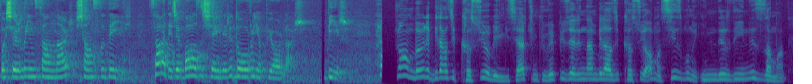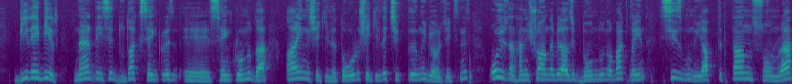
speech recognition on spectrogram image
Başarılı insanlar şanslı değil. Sadece bazı şeyleri doğru yapıyorlar. 1. Şu an böyle birazcık kasıyor bilgisayar çünkü web üzerinden birazcık kasıyor ama siz bunu indirdiğiniz zaman birebir neredeyse dudak senkre- e, senkronu da aynı şekilde doğru şekilde çıktığını göreceksiniz. O yüzden hani şu anda birazcık donduğuna bakmayın. Siz bunu yaptıktan sonra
